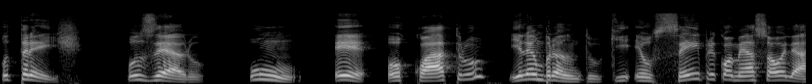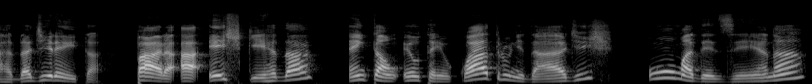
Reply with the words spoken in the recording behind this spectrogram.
o 3, o 0, o 1 e o 4. E lembrando que eu sempre começo a olhar da direita para a esquerda, então, eu tenho quatro unidades, uma dezena,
